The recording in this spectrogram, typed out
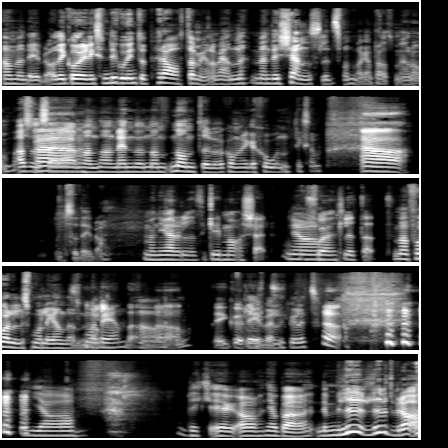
Ja men det är bra. Det går, ju liksom, det går inte att prata med honom än. Men det känns lite som att man kan prata med honom. Alltså, Ah. man har ändå någon, någon typ av kommunikation. Liksom. Ja, Så det är bra. man gör lite grimaser Ja, får ett litet man får små leenden. små leenden. Ja, Ja. Det är Det gulligt. är väldigt gulligt. Ja. Ja, ja jag bara, livet är bra.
